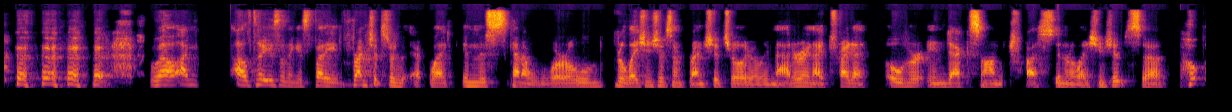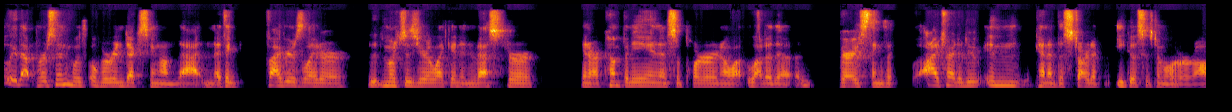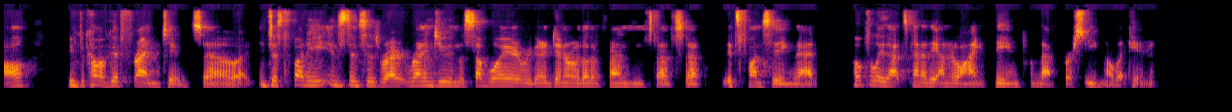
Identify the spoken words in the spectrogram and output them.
well, I'm I'll tell you something. It's funny. Friendships are like in this kind of world, relationships and friendships really, really matter. And I try to over index on trust in relationships. So hopefully that person was over indexing on that. And I think five years later, as much as you're like an investor in our company and a supporter in a lot, a lot of the various things that I try to do in kind of the startup ecosystem overall, we've become a good friend too. So just funny instances where I run into you in the subway or we go to dinner with other friends and stuff. So it's fun seeing that. Hopefully that's kind of the underlying theme from that first email that came in.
